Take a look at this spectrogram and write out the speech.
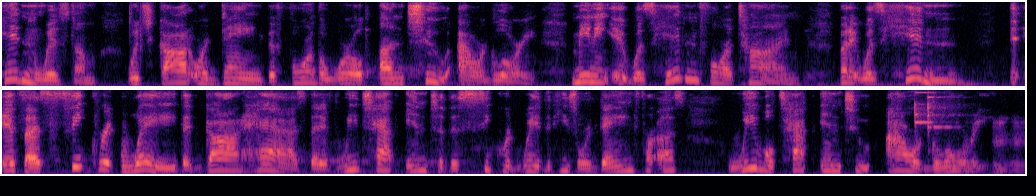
hidden wisdom which God ordained before the world unto our glory. Meaning it was hidden for a time, but it was hidden. It's a secret way that God has that if we tap into the secret way that he's ordained for us, we will tap into our glory Mhm.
